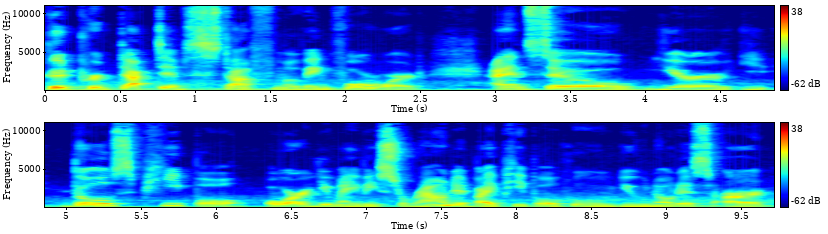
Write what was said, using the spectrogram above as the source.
good productive stuff moving forward. And so you're you, those people or you may be surrounded by people who you notice are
